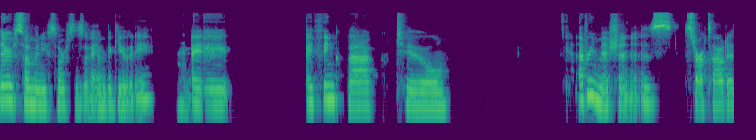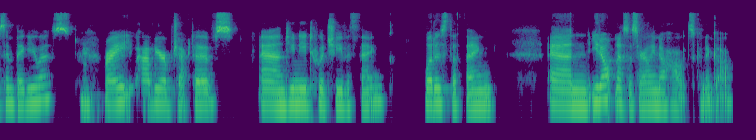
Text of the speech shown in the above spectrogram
There are so many sources of ambiguity. Mm. I I think back to every mission is starts out as ambiguous, mm. right? You have your objectives and you need to achieve a thing. What is the thing? And you don't necessarily know how it's going to go.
